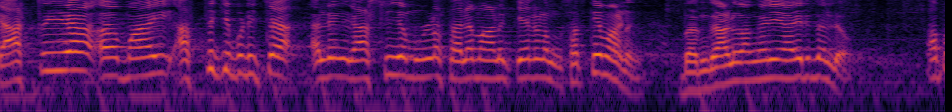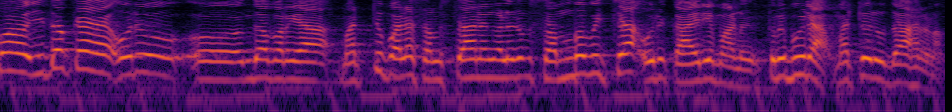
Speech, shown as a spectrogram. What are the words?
രാഷ്ട്രീയമായി അസ്ഥിക്ക് പിടിച്ച അല്ലെങ്കിൽ രാഷ്ട്രീയമുള്ള സ്ഥലമാണ് കേരളം. സത്യമാണ്. ബംഗാളും അങ്ങനെയായിരുന്നല്ലോ. അപ്പോൾ ഇതൊക്കെ ഒരു എന്താ പറയുക മറ്റു പല സംസ്ഥാനങ്ങളിലും സംഭവിച്ച ഒരു കാര്യമാണ് ത്രിപുര. മറ്റൊരു ഉദാഹരണം.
